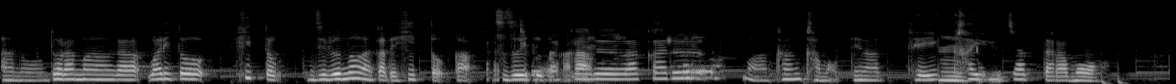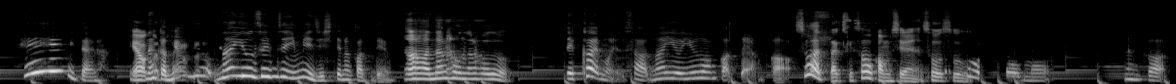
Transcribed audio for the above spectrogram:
あの、ドラマが割とヒット、自分の中でヒットが続いてたか、わからるわかる。あかんかもってなって、一うん回見ちゃったらもう、へえみたいな。いや、わなんか内容内容全然イメージしてなかったよ。ああ、なるほど、なるほど。で、カイもさ、内容言わんかったやんか。そうやったっけ？そうかもしれん。そうそう。そうと思う。なんか、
